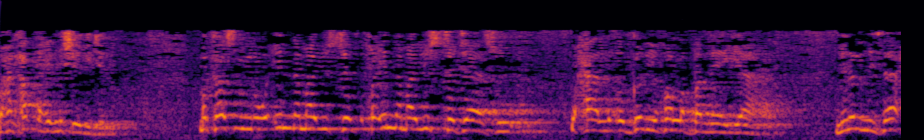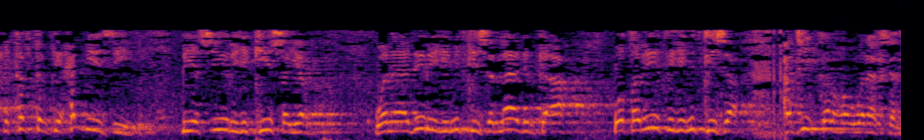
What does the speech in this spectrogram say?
waxaan xaq ahayn ma sheegi jirin. Markaasuu la banneeyaa min almisaaxi kaftankii xaggiisii biyasiirihi kiisa yar wanaadirihi midkiisa naadirka ah wa ariifihi midkiisa cajiibka lahoo wanaagsan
